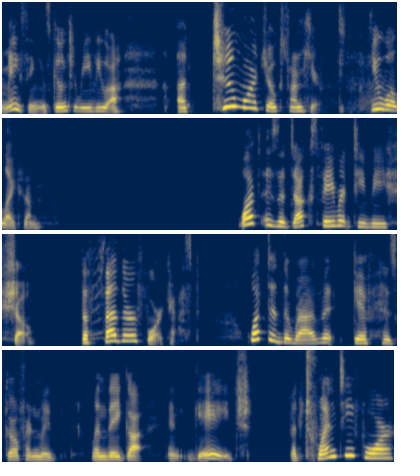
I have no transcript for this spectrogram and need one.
Amazing is going to read you a, a two more jokes from here. You will like them. What is a duck's favorite TV show? The Feather Forecast. What did the rabbit give his girlfriend when they got engaged? A 24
